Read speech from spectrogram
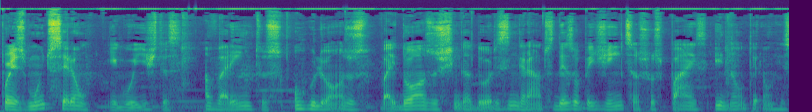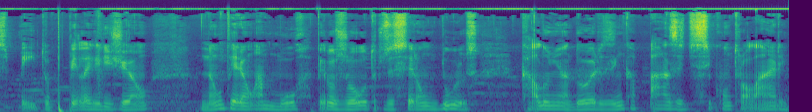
Pois muitos serão egoístas, avarentos, orgulhosos, vaidosos, xingadores, ingratos, desobedientes aos seus pais e não terão respeito pela religião, não terão amor pelos outros e serão duros, caluniadores, incapazes de se controlarem,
